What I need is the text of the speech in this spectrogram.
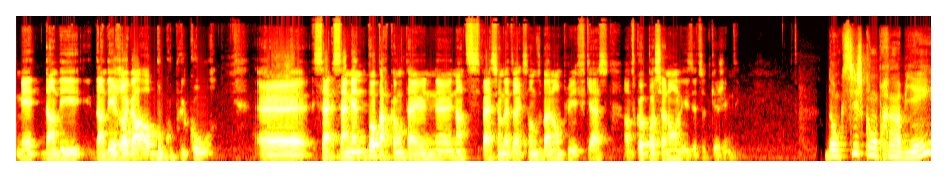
mais dans des, dans des regards beaucoup plus courts. Euh, ça ne mène pas, par contre, à une, anticipation de la direction du ballon plus efficace, en tout cas pas selon les études que j'ai menées. Donc, si je comprends bien,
